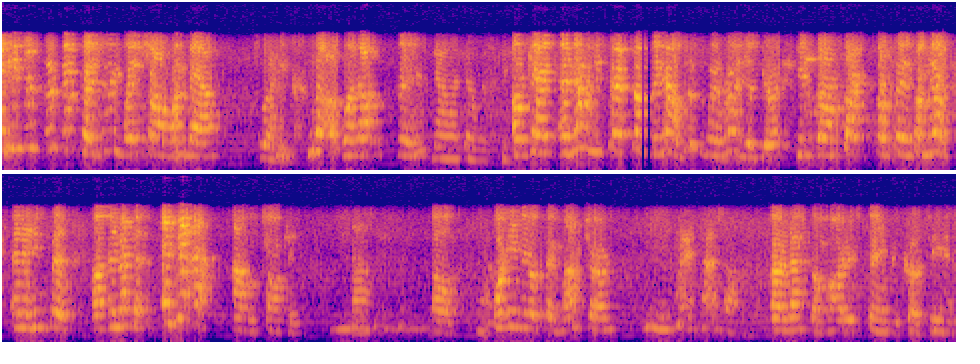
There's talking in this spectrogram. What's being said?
and he just sits there patiently waits y'all one down. Right. No, one out the Now it's over. Okay, and then when he says something else, this is when it really gets good. He starts, starts, starts saying something else, and then he says, uh, and I said, and then I, I was talking. No. Oh, or even he'll say, my turn. And that's the hardest thing because he is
